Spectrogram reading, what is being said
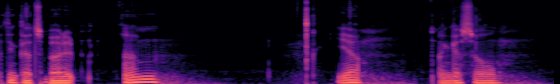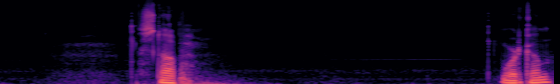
I think that's about it. Um, yeah, I guess I'll stop. More to come.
